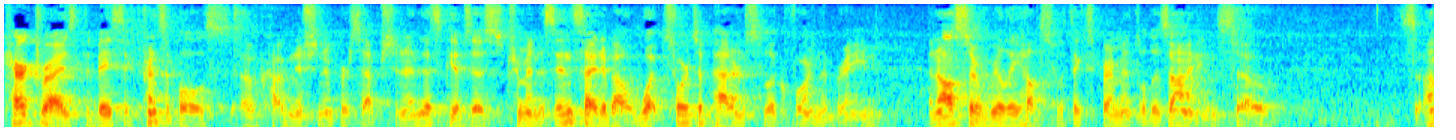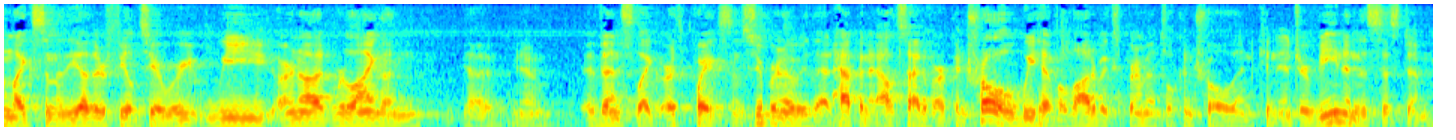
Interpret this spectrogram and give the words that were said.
characterized the basic principles of cognition and perception. And this gives us tremendous insight about what sorts of patterns to look for in the brain and also really helps with experimental design. So, unlike some of the other fields here, we, we are not relying on uh, you know, events like earthquakes and supernovae that happen outside of our control. We have a lot of experimental control and can intervene in the system.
